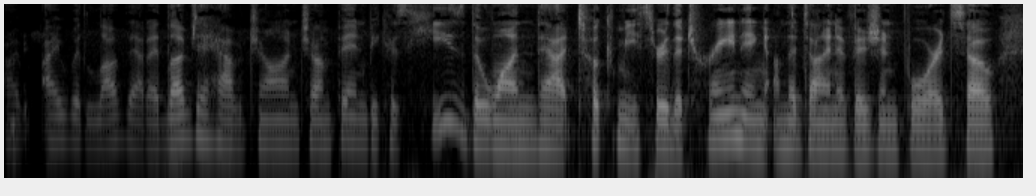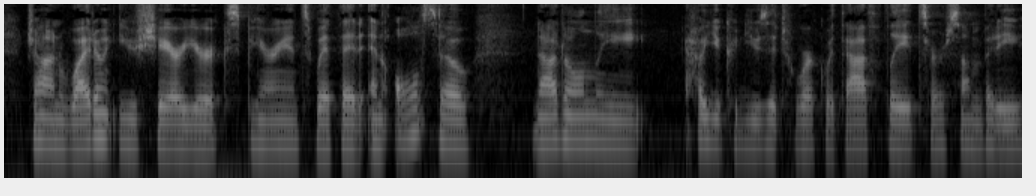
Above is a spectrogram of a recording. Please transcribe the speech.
I, I, would love that. I'd love to have John jump in because he's the one that took me through the training on the Dynavision board. So, John, why don't you share your experience with it and also not only how you could use it to work with athletes or somebody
